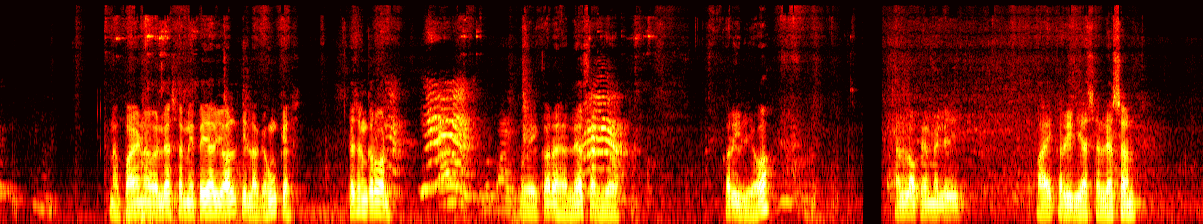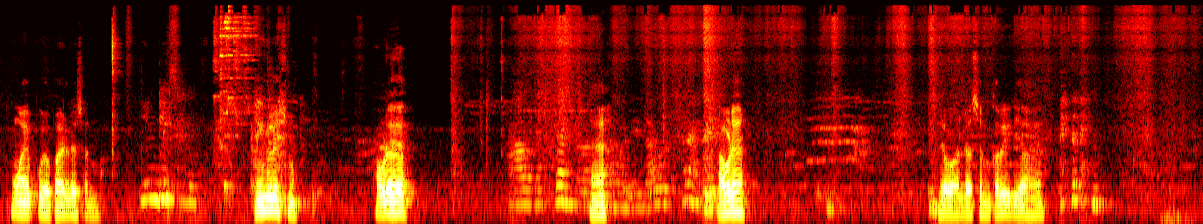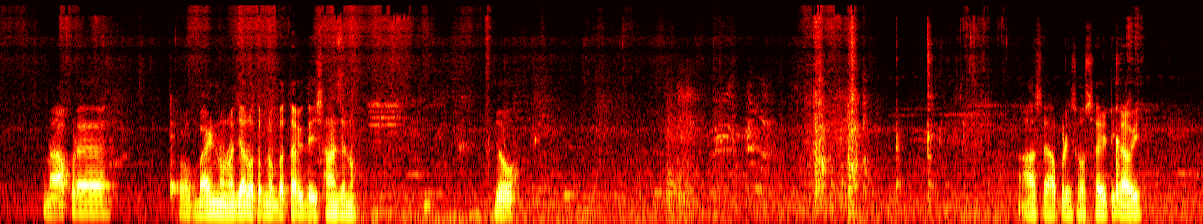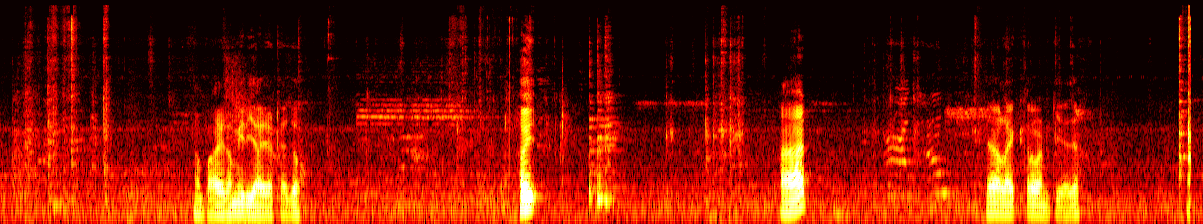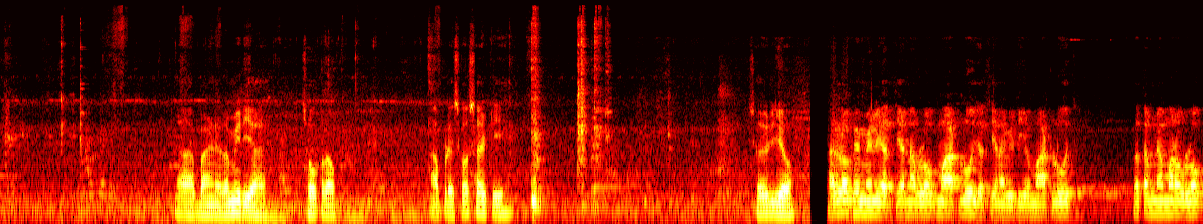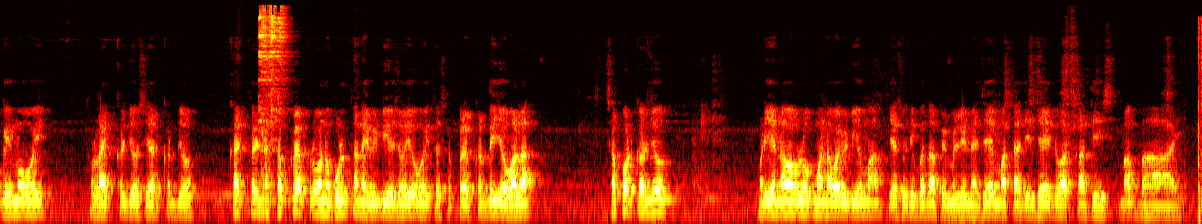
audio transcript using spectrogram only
ના, ભાઈને હવે લેસનની તૈયારીઓ હાલતી લાગે. શું કે? લેસન કરવાનું? હવે કરે હે લેસન, જો. કરી લ્યો, હો. હેલો ફેમિલી ભાઈ કરી રહ્યા છે લેસન. હું આપ્યું હે ભાઈ લેસનમાં? ઇંગ્લિશનું આવડે હે? હે? આવડે હે? જો લેસન કરી રહ્યા છે અને આપણે થોડોક બાયરનો નજારો તમને બતાવી દઈ સાંજનો. જો. આ છે આપણી સોસાયટી આવી. ને ભાઈ રમી રહ્યા હેઠે જો. હઈ. હાટ. લાઈક કરવાની કહે છે. આ બાયણે રમી રહ્યા છે છોકરાઓ. આપણે સોસાયટી જોઈ લ્યો. હાલો ફેમિલી અત્યારના વ્લોગમાં આટલું જ, અત્યારના વિડીયોમાં આટલું જ. જો તમને અમારો વ્લોગ ગમ્યો હોય, તો લાઈક કરજો શેર કરજો. ખાસ કરીને સબસ્ક્રાઈબ કરવાનું ભૂલતા નહીં. વીડિયો જોયો હોય તો સબસ્ક્રાઈબ કરી દેજો, વાલા. સપોર્ટ કરજો. મળીએ નવા વ્લોગમાં નવા વિડીયોમાં. ત્યાં સુધી બધા ફેમિલીને જય માતાજી, જય દ્વારકાધીશ. Bye bye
